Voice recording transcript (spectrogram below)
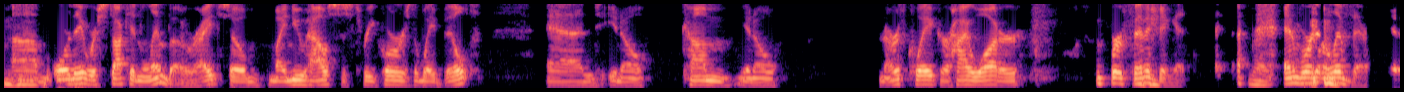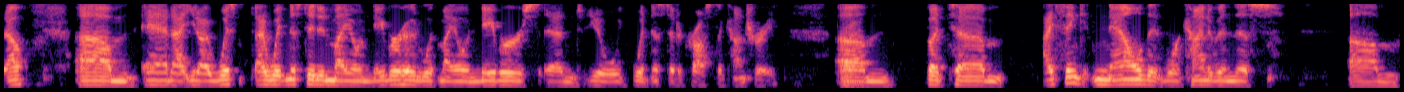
mm-hmm. um, or they were stuck in limbo, right? So my new house is three quarters the way built, and you know, come you know, an earthquake or high water, we're finishing it, right. and we're going to live there. You know, um, and I, you know, I, wis- I witnessed it in my own neighborhood with my own neighbors, and you know, we witnessed it across the country. Right. Um, but um, I think now that we're kind of in this um,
